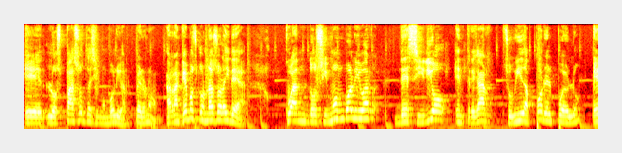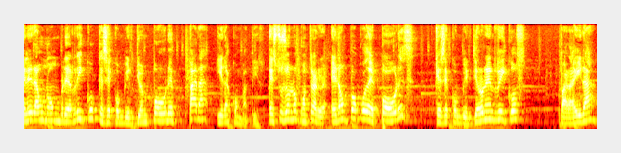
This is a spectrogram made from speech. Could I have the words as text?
eh, los pasos de Simón Bolívar, pero no, arranquemos con una sola idea. Cuando Simón Bolívar decidió entregar su vida por el pueblo, él era un hombre rico que se convirtió en pobre para ir a combatir. Estos son lo contrario, era un poco de pobres que se convirtieron en ricos para ir a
